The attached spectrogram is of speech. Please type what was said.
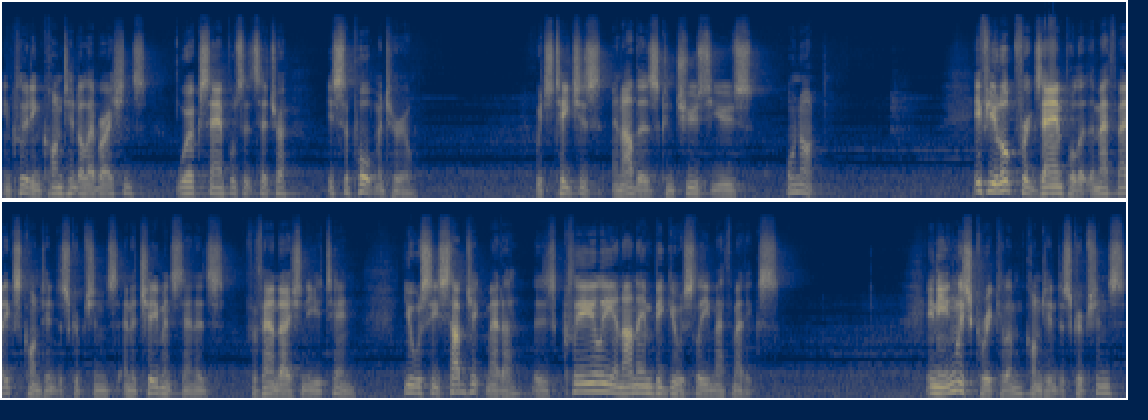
including content elaborations, work samples, etc., is support material, which teachers and others can choose to use or not. If you look, for example, at the mathematics content descriptions and achievement standards for Foundation Year 10, you will see subject matter that is clearly and unambiguously mathematics. In the English curriculum content descriptions,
